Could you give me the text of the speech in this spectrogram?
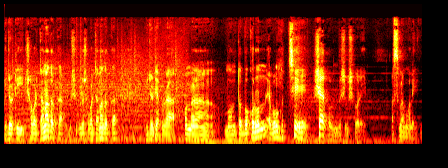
ভিডিওটি সবার জানা দরকার, বিষয়গুলো সবার জানা দরকার। ভিডিওটি আপনারা মন্তব্য করুন এবং হচ্ছে শেয়ার করুন বেশি বেশি করে। আসসালামু আলাইকুম।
